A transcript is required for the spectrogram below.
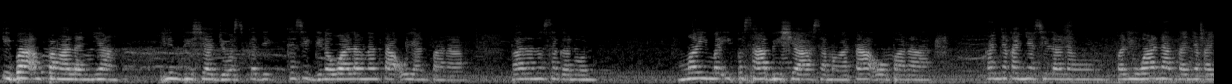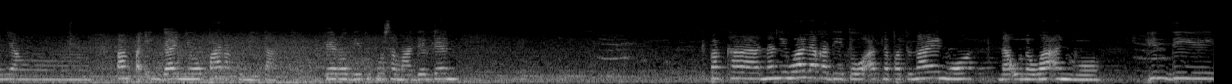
iba ang pangalan niya. Hindi siya Diyos. Kasi ginawa lang ng tao yan para, para na sa ganun, may maipasabi siya sa mga tao para kanya-kanya sila ng paliwanag, kanya-kanyang pampainganyo para kumita. Pero dito po sa Motherland, pagka naniwala ka dito at napatunayan mo, naunawaan mo, hindi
